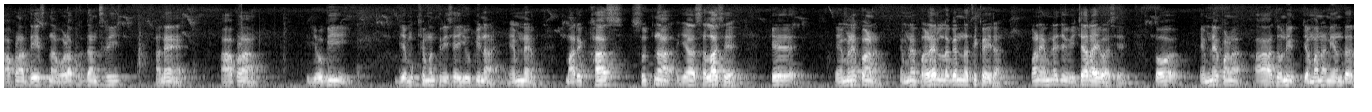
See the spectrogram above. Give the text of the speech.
આપણા દેશના વડાપ્રધાન શ્રી અને આપણા યોગી જે મુખ્યમંત્રી છે યુપીના, એમને મારી ખાસ સૂચના યા સલાહ છે કે એમણે પણ, એમણે ભળે લગ્ન નથી કર્યા, પણ એમને જે વિચાર આવ્યા છે, તો એમને પણ આ આધુનિક જમાનાની અંદર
